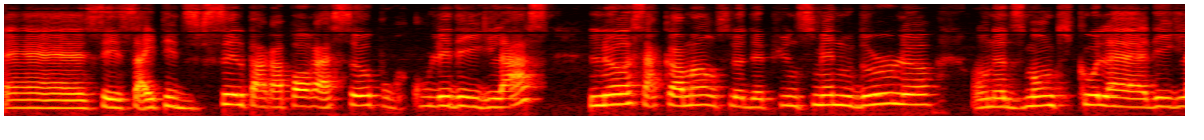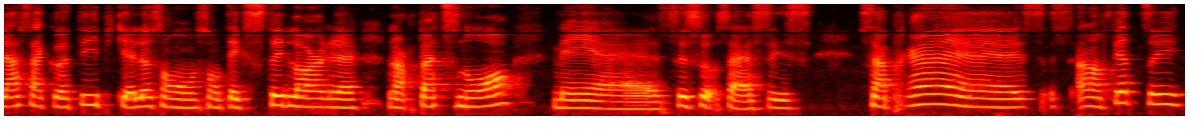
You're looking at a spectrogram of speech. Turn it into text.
euh, c'est, ça a été difficile par rapport à ça pour couler des glaces. Là, ça commence là, depuis une semaine ou deux. Là, on a du monde qui coule des glaces à côté, puis que là, sont, sont excités de leur, euh, leur patinoire. Mais euh, c'est ça, ça, c'est, ça prend. en fait, tu sais,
